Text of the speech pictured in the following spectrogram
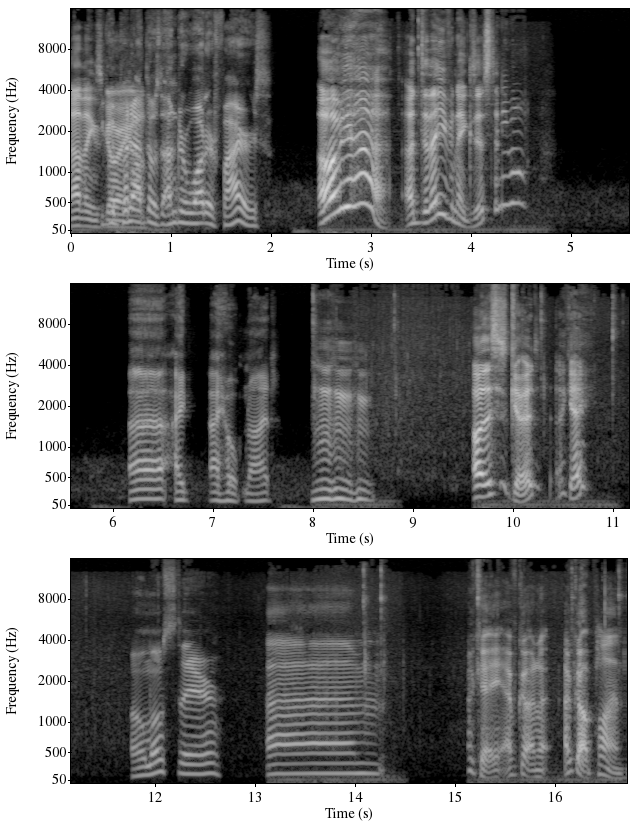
Nothing's You going put on. out those underwater fires. Oh yeah. Uh, do they even exist anymore? Uh, I I hope not. oh, this is good. Okay. Almost there. Um. Okay, I've got an, I've got a plan.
